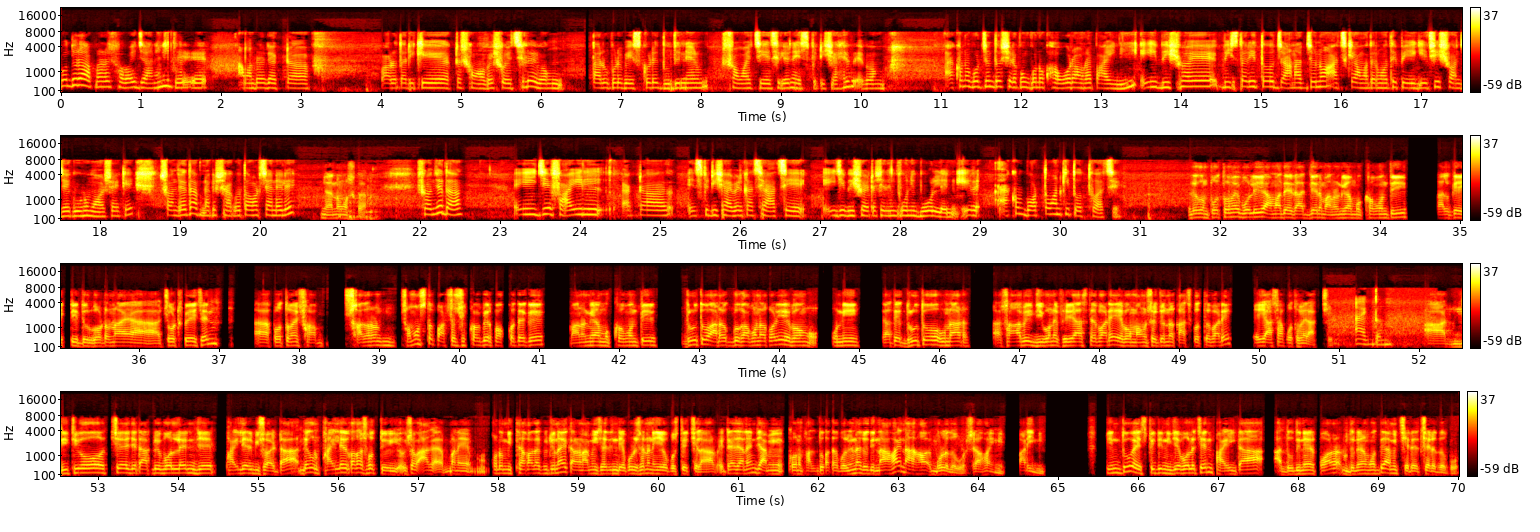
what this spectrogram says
বন্ধুরা আপনারা সবাই জানেন যে আমাদের একটা বারো তারিখে একটা সমাবেশ হয়েছিল এবং তার উপরে বেস করে দুদিনের সময় চেয়েছিলেন এসপিটি সাহেব এবং এখনও পর্যন্ত সেরকম কোনো খবর আমরা পাইনি। এই বিষয়ে বিস্তারিত জানার জন্য আজকে আমাদের মধ্যে পেয়ে গিয়েছি সঞ্জয় গুহ মহাশয়কে। সঞ্জয় দা আপনাকে স্বাগত আমার চ্যানেলে। হ্যাঁ নমস্কার। সঞ্জয় দা এই যে ফাইল একটা এসপিডি সাহেবের কাছে আছে এই যে বিষয়টা সেদিন উনি বললেন এর এখন বর্তমান কি তথ্য আছে? দেখুন প্রথমে বলি আমাদের রাজ্যের মাননীয় মুখ্যমন্ত্রী কালকে একটি দুর্ঘটনায় চোট পেয়েছেন। প্রথমে সব সাধারণ সমস্ত পার্শ্ব শিক্ষকদের পক্ষ থেকে মাননীয় মুখ্যমন্ত্রীর দ্রুত আরোগ্য কামনা করি এবং উনি যাতে দ্রুত উনার স্বাভাবিক জীবনে ফিরে আসতে পারে এবং মানুষের জন্য কাজ করতে পারে এই আশা প্রথমে রাখছি। একদম। আর দ্বিতীয় হচ্ছে যেটা আপনি বললেন যে ফাইলের বিষয়টা, দেখুন ফাইলের কথা সত্যি ওইসব মানে কোনো মিথ্যা কথা কিছু নাই, কারণ আমি সেদিন ডেপুটেশনে নিয়ে উপস্থিত ছিলাম। আর এটা জানেন যে আমি কোনো ফালতু কথা বলি না, যদি না হয় না হয় বলে দেবো, সেটা হয়নি, পারিনি। কিন্তু এসপিটি নিজে বলেছেন ফাইলটা দুদিনের পর, দুদিনের মধ্যে আমি ছেড়ে ছেড়ে দেবো।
